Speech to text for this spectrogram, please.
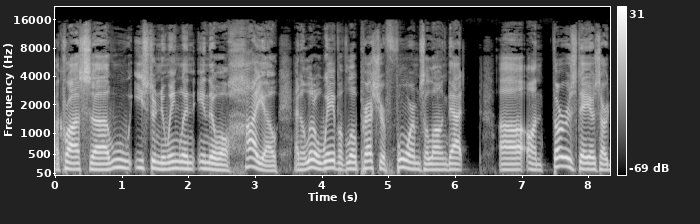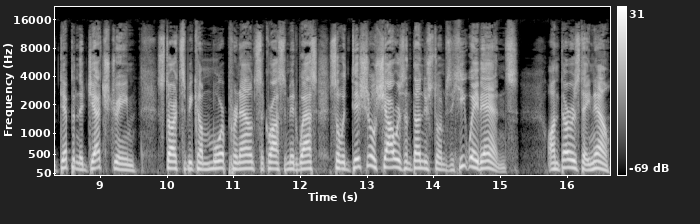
across uh, ooh, eastern New England into Ohio, and a little wave of low pressure forms along that uh, on Thursday as our dip in the jet stream starts to become more pronounced across the Midwest. So additional showers and thunderstorms. The heat wave ends on Thursday. Now,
